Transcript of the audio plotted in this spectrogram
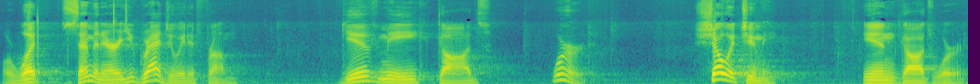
or what seminary you graduated from. Give me God's Word. Show it to me in God's Word.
